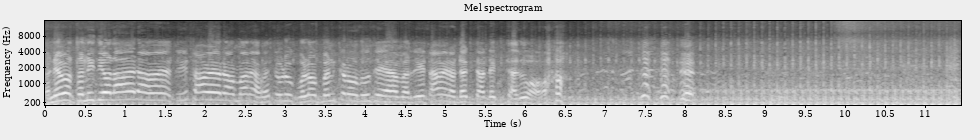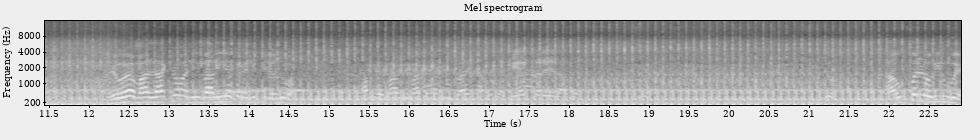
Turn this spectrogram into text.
અને એમાં તની દેવલ ને હવે રેટ આવે ને અમારે. હવે થોડુંક વ્લોગ બંધ કરો, તો છે અમારે રેટ આવે ને ડગતા ડગતા, જુઓ. જો માલ નાખ્યો અને માલ અહીંયા કરે, નીકળ્યો, જુઓ. આ ઉપરનો વ્યૂ છે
